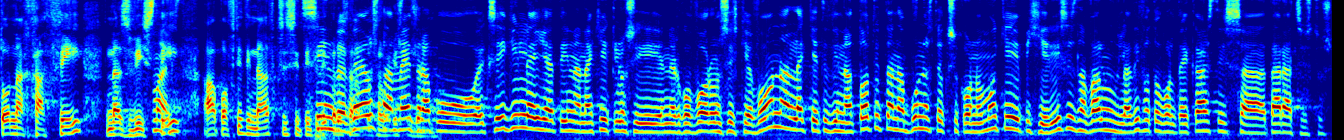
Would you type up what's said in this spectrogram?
80% να χαθεί, να σβηστεί Μάλιστα. από αυτή την αύξηση της Συν ρήτρας βεβαίως τα αναπροσαρμογής του μέτρα που εξήγηλε για την ανακύκλωση ενεργοβόρων συσκευών, αλλά και τη δυνατότητα να μπουν στο εξοικονομό και οι επιχειρήσεις να βάλουν δηλαδή φωτοβολταϊκά στις ταράτσε τους.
